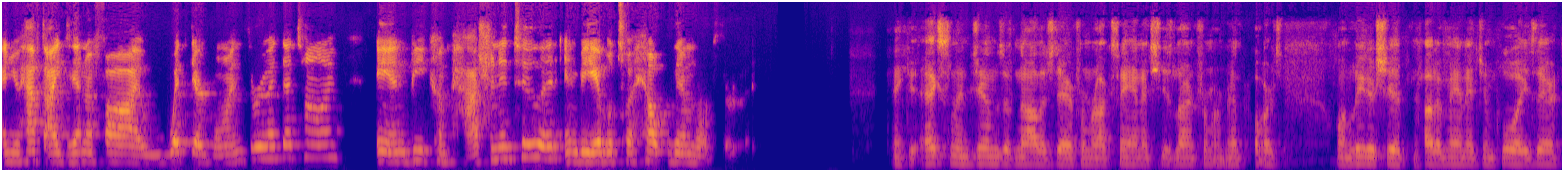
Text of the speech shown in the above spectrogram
and you have to identify what they're going through at that time and be compassionate to it and be able to help them work through it. Thank you. Excellent gems of knowledge there from roxanne as she's learned from her mentors on leadership and how to manage employees there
